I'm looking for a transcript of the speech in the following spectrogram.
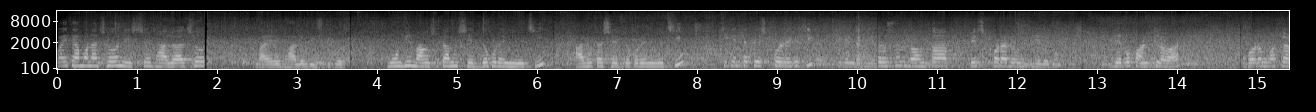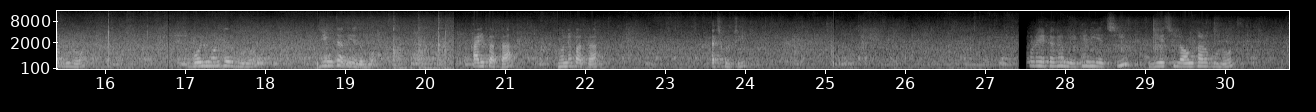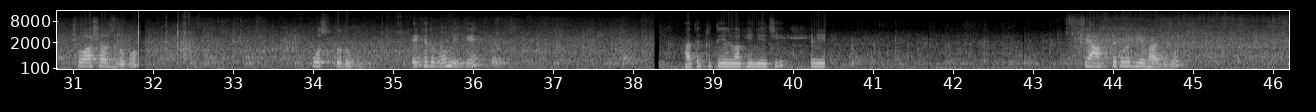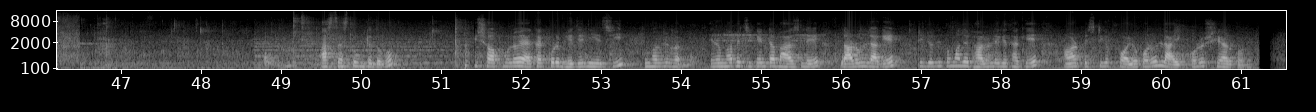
সবাই কেমন আছো? নিশ্চয়ই ভালো আছো। বাইরে ভালো বৃষ্টি পড়ছে। মুরগির মাংসটা আমি সেদ্ধ করে নিয়েছি, আলুটা সেদ্ধ করে নিয়েছি। চিকেনটা পেস্ট করে রেখেছি, চিকেনটা দিয়ে রসুন, লঙ্কা পেস্ট করা রোল দিয়ে দেবো। দেবো কর্নফ্লাওয়ার, গরম মশলার গুঁড়ো, গোলমরিচের গুঁড়ো ডিমটা দিয়ে দেবো। কারি পাতা, ধনে পাতা কুচি করে এটাকে মেখে নিয়েছি, দিয়েছি লঙ্কার গুঁড়ো, সোয়া সস দেবো। পোস্ত দেবো। রেখে দেবো, মেখে। হাতে একটু তেল মাখিয়ে নিয়েছি। আস্তে করে দিয়ে ভাজবো। আস্তে আস্তে উল্টে দেবো। সবগুলো এক এক করে ভেজে নিয়েছি। এরমভাবে এরমভাবে চিকেনটা ভাজলে দারুণ লাগে। যদি তোমাদের ভালো লেগে থাকে, আমার পেজটিকে ফলো করো লাইক করো শেয়ার করো।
